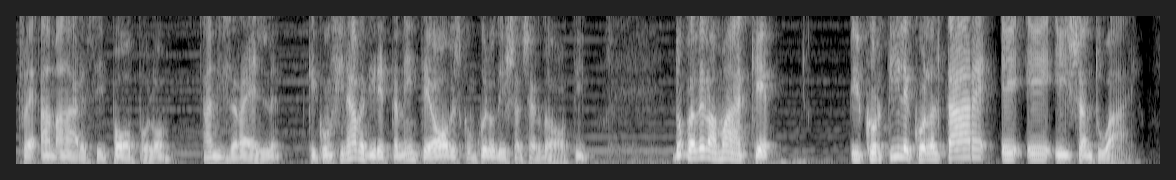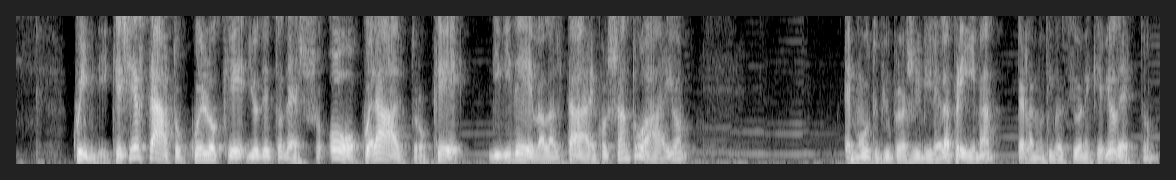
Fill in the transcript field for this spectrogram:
cioè Am Ares, il popolo, Am Israel, che confinava direttamente a ovest con quello dei sacerdoti, dopo avevamo anche il cortile con l'altare e, e, e il santuario. Quindi che sia stato quello che vi ho detto adesso o quell'altro che divideva l'altare col santuario, è molto più plausibile la prima, per la motivazione che vi ho detto,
